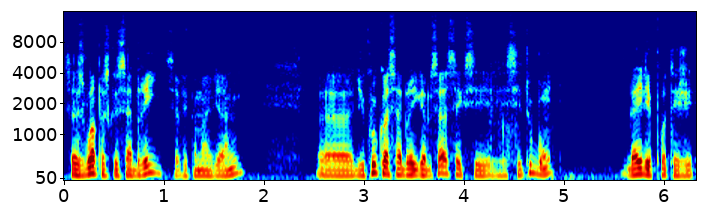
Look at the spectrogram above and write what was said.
Ça se voit parce que ça brille, ça fait comme un vernis. Euh, du coup, quand ça brille comme ça, c'est que c'est tout bon. Là, il est protégé.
